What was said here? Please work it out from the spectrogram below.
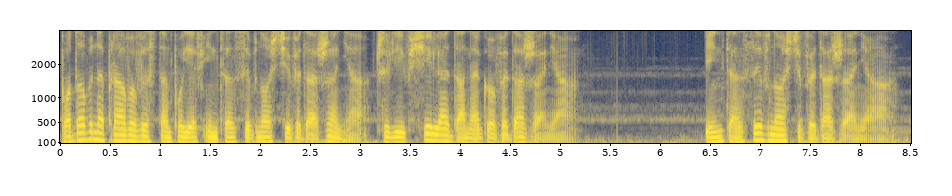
Podobne prawo występuje w intensywności wydarzenia, czyli w sile danego wydarzenia. Intensywność wydarzenia.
